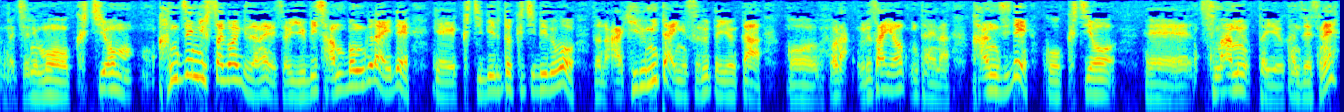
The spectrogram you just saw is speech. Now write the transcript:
ー、別にもう口を完全に塞ぐわけじゃないですよ。指3本ぐらいで、えー、唇と唇を、そのアヒルみたいにするというか、こう、ほら、うるさいよみたいな感じで、こう、口を、えー、つまむという感じですね。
